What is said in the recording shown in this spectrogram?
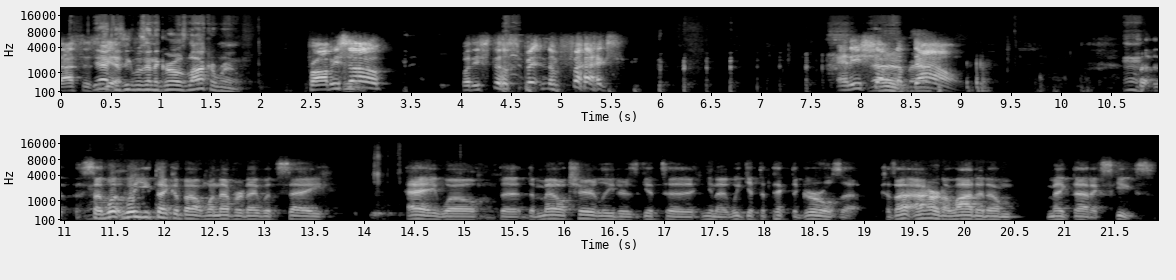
That's his Yeah, because he was in the girls' locker room. Probably so. But he's still spitting them facts. And he's shutting Yeah, them man. down. Mm. So what, what do you think about whenever they would say, hey, well, the, the male cheerleaders get to, you know, we get to pick the girls up? Because I, I heard a lot of them make that excuse.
